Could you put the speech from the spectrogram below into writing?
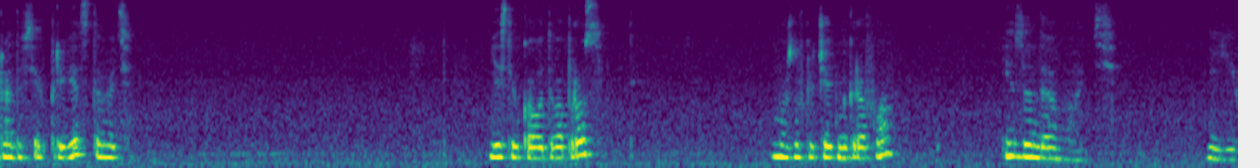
Рада всех приветствовать. Если у кого-то вопрос, можно включать микрофон и задавать его.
